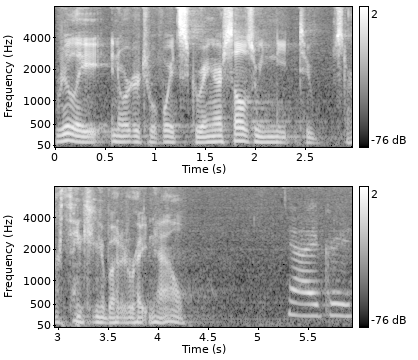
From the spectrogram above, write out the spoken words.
really in order to avoid screwing ourselves, we need to start thinking about it right now. Yeah, I agree.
